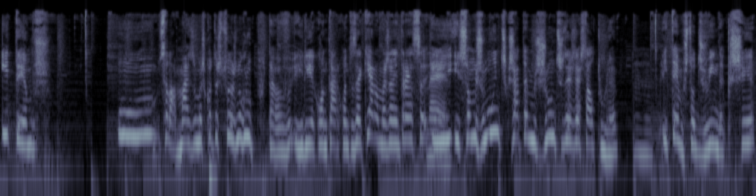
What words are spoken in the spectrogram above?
E temos um, sei lá, mais umas quantas pessoas no grupo. Tava- iria contar quantas é que eram, mas não interessa. É. E, e somos muitos que já estamos juntos desde esta altura. E temos todos vindo a crescer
